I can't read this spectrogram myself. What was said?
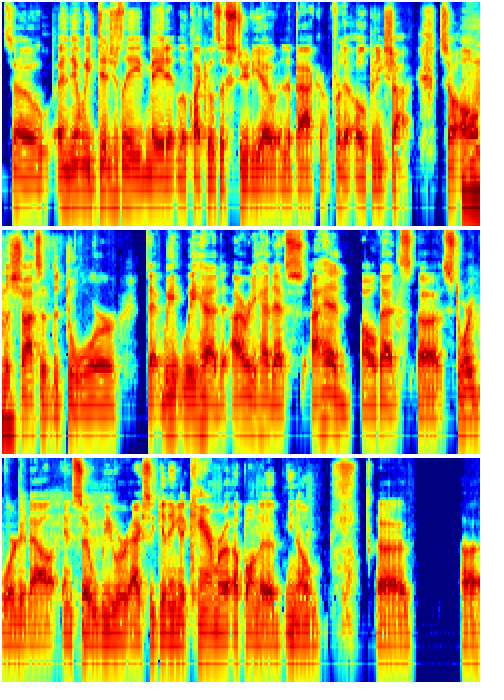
so and then we digitally made it look like it was a studio in the background for the opening shot. So all the shots of the door that we we had, I already had that. s- I had all that uh, storyboarded out, and so we were actually getting a camera up on a you know. Uh, uh,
